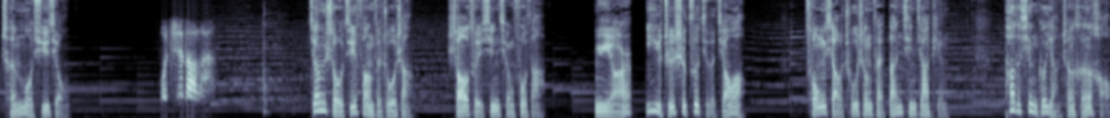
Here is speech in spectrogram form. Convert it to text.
沉默许久。我知道了。将手机放在桌上，邵翠心情复杂。女儿一直是自己的骄傲，从小出生在单亲家庭，她的性格养成很好，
